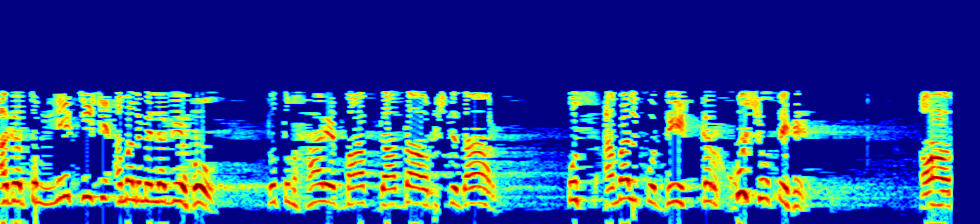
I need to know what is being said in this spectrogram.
اگر تم نیکی کے عمل میں لگے ہو تو تمہارے باپ، دادا اور رشتہ دار اس عمل کو دیکھ کر خوش ہوتے ہیں۔ اور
